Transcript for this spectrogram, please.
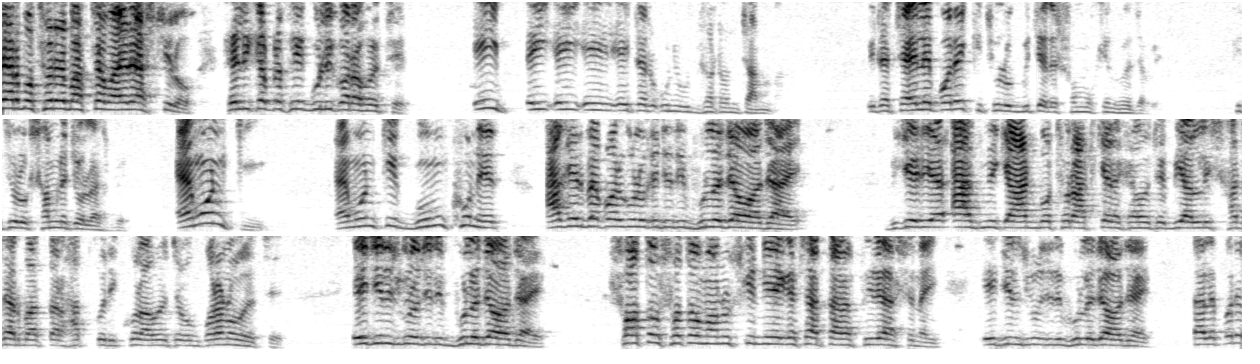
চার বছরের বাচ্চা বাইরে আসছিল হেলিকপ্টার থেকে গুলি করা হয়েছে। এই এই এই এই, এইটার উনি উদ্ঘাটন চান না। এটা চাইলে পরে কিছু লোক বিচারের সম্মুখীন হয়ে যাবে। কিছু লোক সামনে চলে আসবে। এমন কি এমনকি গুম খুনের আগের ব্যাপারগুলোকে যদি ভুলে যাওয়া যায়, ব্রিগেডিয়ার আজমিকে আট বছর আটকে রাখা হয়েছে, বিয়াল্লিশ হাজার বার তার হাত করি খোলা হয়েছে এবং পড়ানো হয়েছে। এই জিনিসগুলো যদি ভুলে যাওয়া যায়, শত শত মানুষকে নিয়ে গেছে আর তারা ফিরে আসে নাই। এই জিনিসগুলো যদি ভুলে যাওয়া যায়, তাহলে পরে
